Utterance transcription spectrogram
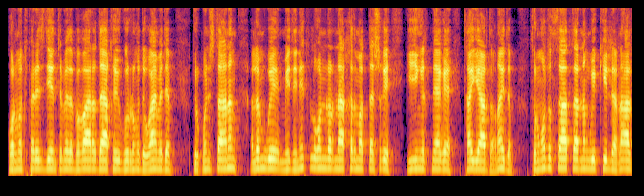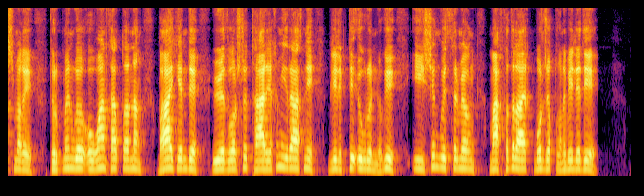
Hormatly Prezidentimiz bu baradaky gürrüňi dowam edip, Türkmenistanyň ylym we medeniýet ulgamlaryndaky hyzmatdaşlygy giňeltmäge taýýardygyny aýdyp, sungat ussatlarynyň wekillerini alyşmagy, türkmen we owgan halklarynyň baý hem-de özboluşly taryhy mirasyny bilelikde öwrenmegi işjeň ösdürmegiň maksadalaýyk boljakdygyny belledi.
